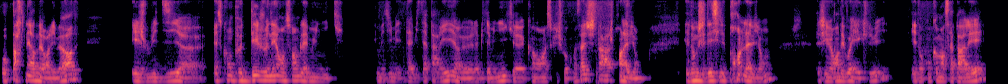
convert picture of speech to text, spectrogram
au partenaire de Early Bird et je lui dis euh, est-ce qu'on peut déjeuner ensemble à Munich? Il me dit, mais tu habites à Paris, euh, j'habite à Munich, euh, comment est-ce que tu veux qu'on ça Je dis, je prends l'avion. Et donc, j'ai décidé de prendre l'avion. J'ai eu rendez-vous avec lui. Et donc, on commence à parler.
